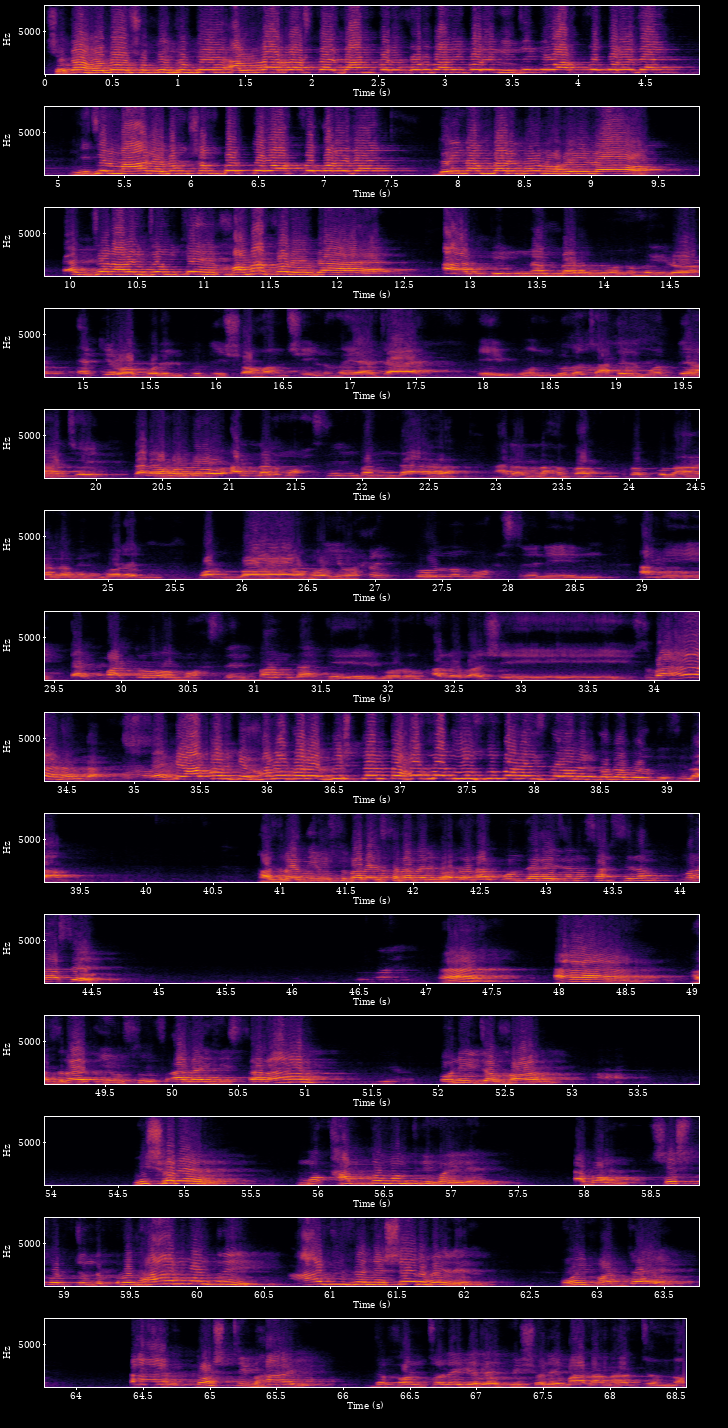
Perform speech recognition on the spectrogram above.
সেটা হলো সুখে দুঃখে আল্লাহর রাস্তায় দান করে, কোরবানি করে, নিজেকে ওয়াক্ফ করে দেয়, নিজের মাল এবং সম্পদকে ওয়াক্ফ করে দেয়। দুই নাম্বার গুণ হইল, একজন আরেকজনকে ক্ষমা করে দেয়। আর তিন নাম্বার গুণ হইল, একে অপরের প্রতি সহনশীল হয়ে যায়। এই গুণগুলো যাদের মধ্যে আছে, তারা হলো আল্লাহর মহসিন বান্দা। আর আল্লাহ আলামিন বলেন আমি একমাত্র মুহসিন বান্দাকে বড় ভালোবাসি। একে অপরকে ক্ষমা করে দৃষ্টান্ত হযরত ইউসুফ আলাইহিস সালামের কথা বলতেছিলাম। হযরত ইউসুফ আলাইহিস সালামের ঘটনা কোন জায়গায় যেন ছাড়ছিলাম? মনে আছে? হ্যাঁ? হ্যাঁ। হযরত ইউসুফ আলাইহিস সালাম, উনি যখন মিশরের খাদ্যমন্ত্রী হইলেন এবং শেষ পর্যন্ত প্রধানমন্ত্রী আজিজে মেশর হইলেন। ওই পর্যায়ে তার দশটি ভাই যখন চলে গেলেন মিশরে মাল আনার জন্য,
